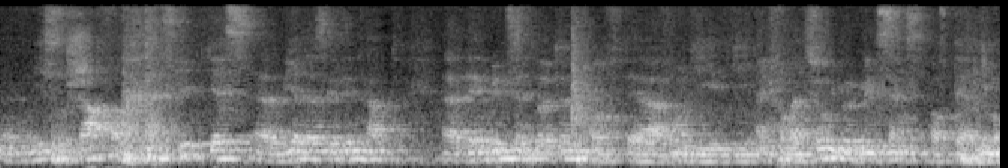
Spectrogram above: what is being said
äh, nicht so scharf, aber es gibt jetzt, äh, wie ihr das gesehen habt, äh, den Vincent-Button auf der, und die, die Information über Vincent auf der Limo.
